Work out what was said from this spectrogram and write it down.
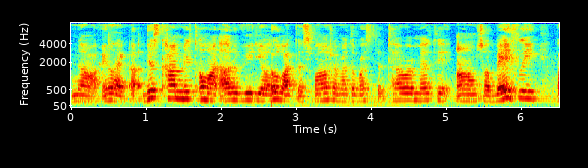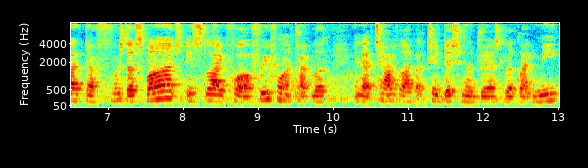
Nah, and like uh, this comment on my other video, like the sponge method versus the towel method. Um, so basically, like the first the sponge is like for a freeform type look, and that towel for like a traditional dress look like me.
